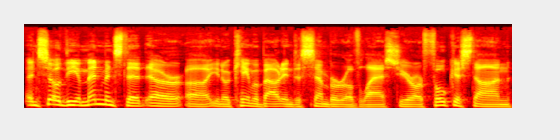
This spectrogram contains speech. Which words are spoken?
And so the amendments that are, uh, you know, came about in December of last year are focused on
